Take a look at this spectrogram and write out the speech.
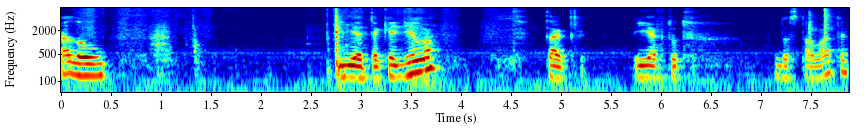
Hello. Є таке діло. Так, як тут доставати?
